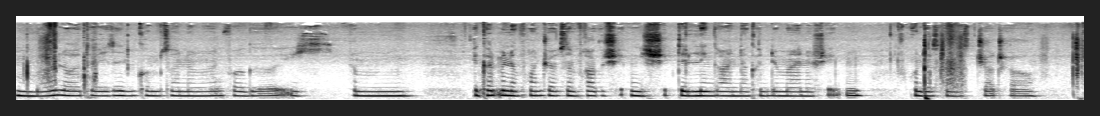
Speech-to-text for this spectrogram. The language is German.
Moin Leute, herzlich willkommen zu einer neuen Folge. Ich, ähm, ihr könnt mir eine Freundschaftsanfrage schicken. Ich schicke den Link rein, dann könnt ihr mir eine schicken. Und das war's. Ciao, ciao.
